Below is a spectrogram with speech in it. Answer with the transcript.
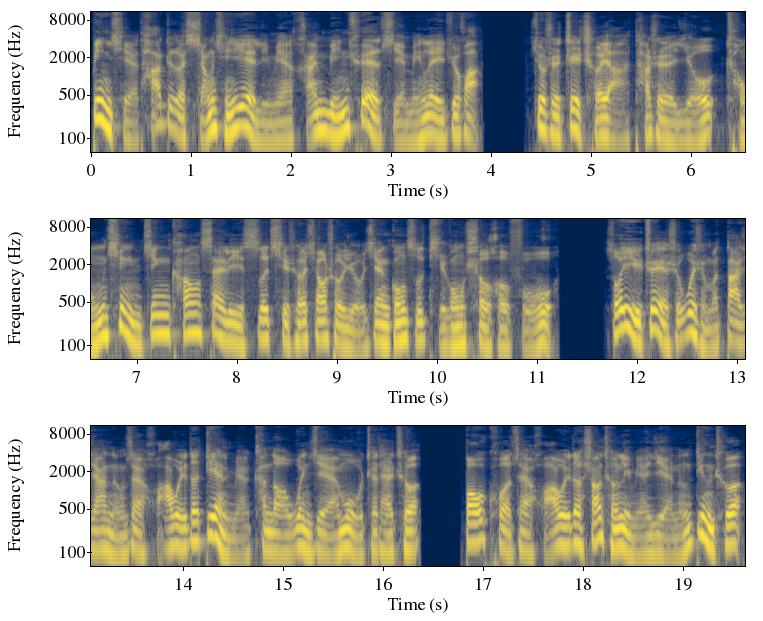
并且它这个详情页里面还明确写明了一句话，就是这车呀，它是由重庆金康赛力斯汽车销售有限公司提供售后服务，所以这也是为什么大家能在华为的店里面看到问界 M5 这台车。包括在华为的商城里面也能订车，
